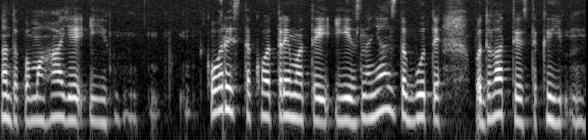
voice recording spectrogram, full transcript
воно допомагає і користь таку отримати, і знання здобути, подолати ось такий.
